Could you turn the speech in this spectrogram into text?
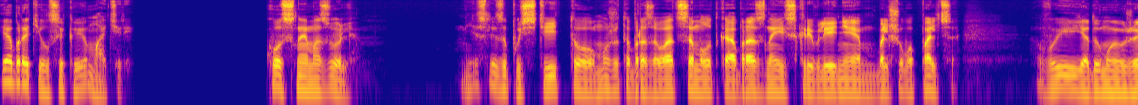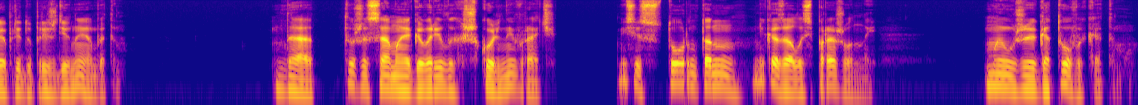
и обратился к ее матери. «Костная мозоль. Если запустить, то может образоваться молоткообразное искривление большого пальца — вы, я думаю, уже предупреждены об этом. Да, то же самое говорил их школьный врач. Миссис Торнтон не казалась пораженной. Мы уже готовы к этому.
